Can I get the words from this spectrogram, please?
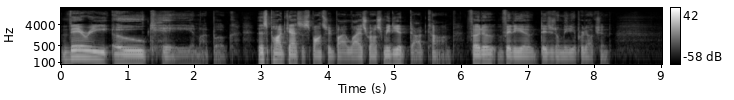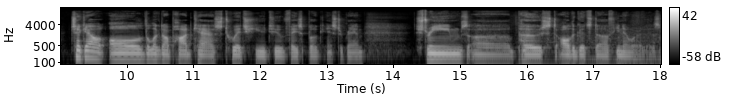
very okay in my book. This podcast is sponsored by LiesRouseMedia.com, photo, video, digital media production. Check out all the Look podcasts, Twitch, YouTube, Facebook, Instagram, streams, uh, post, all the good stuff. You know where it is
